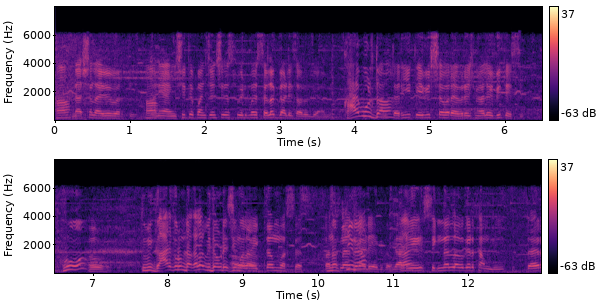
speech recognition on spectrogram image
हा. नॅशनल हायवेवरती हा. आणि ऐंशी ते पंच्याऐंशी स्पीडमध्ये सलग गाडी चालवली आम्ही. काय बोलता? तरी तेवीसच्या वर ॲव्हरेज मिळाले विथ एसी हो? हो. हो तुम्ही गार करून टाकाला विदाऊट एसी मला? हो, एकदम मस्त. नक्की ना? गाडी एकदम. गाडी सिग्नलला वगैरे थांबली. तर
